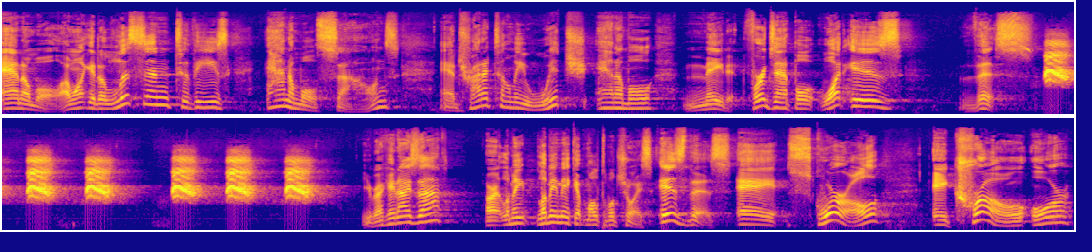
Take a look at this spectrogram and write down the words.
Animal. I want you to listen to these animal sounds and try to tell me which animal made it. For example, what is this? You recognize that? All right, let me, let me make it multiple choice. Is this a squirrel, a crow, or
